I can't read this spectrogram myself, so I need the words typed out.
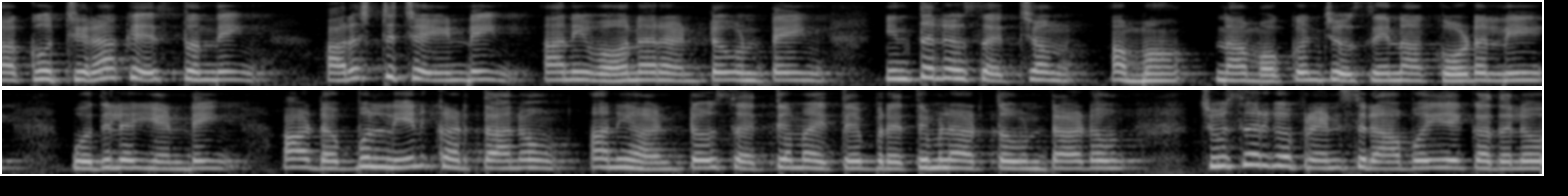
నాకు చిరాకేస్తుంది. అరెస్ట్ చేయండి అని ఓనర్ అంటూ ఉంటే ఇంతలో సత్యం. అమ్మ నా ముఖం చూసి నా కోడల్ని వదిలేయండి. ఆ డబ్బులు నేను కడతాను అని అంటూ సత్యం అయితే బ్రతిమలాడుతూ ఉంటాడు. చూసారుగా ఫ్రెండ్స్ రాబోయే కథలో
